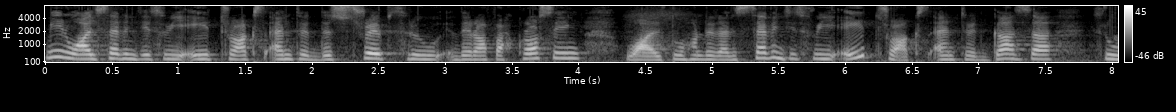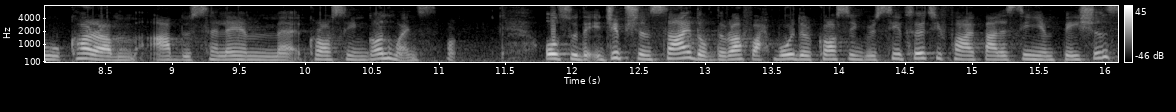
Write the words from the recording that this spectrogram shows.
Meanwhile, 73 aid trucks entered the strip through the Rafah crossing, while 273 aid trucks entered Gaza through Karam Abu Salem crossing on Wednesday. Also, the Egyptian side of the Rafah border crossing received 35 Palestinian patients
